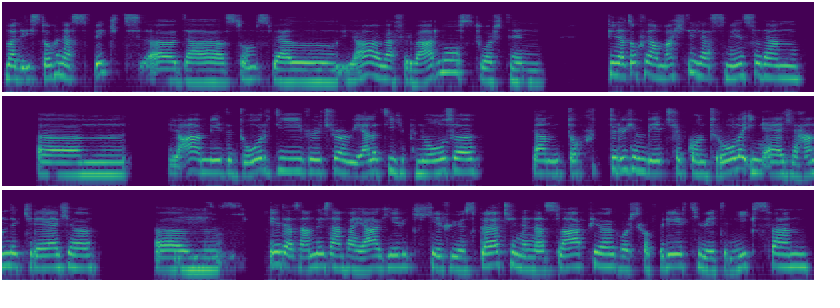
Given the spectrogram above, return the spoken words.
Maar er is toch een aspect uh, dat soms wel ja, wat verwaarloosd wordt. En ik vind dat toch wel machtig als mensen dan um, ja, mede door die virtual reality hypnose dan toch terug een beetje controle in eigen handen krijgen. Um, dat is anders dan van ja, geef, ik geef je een spuitje en dan slaap je, je wordt geopereerd, je weet er niks van.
